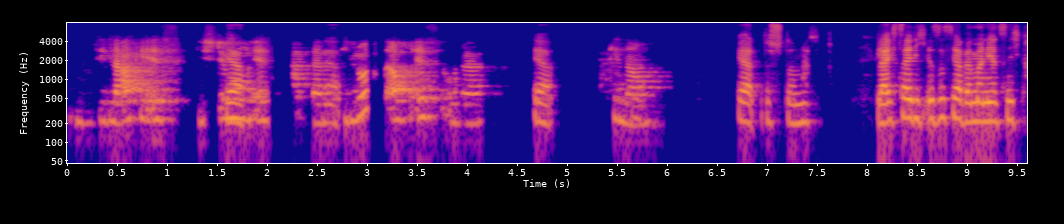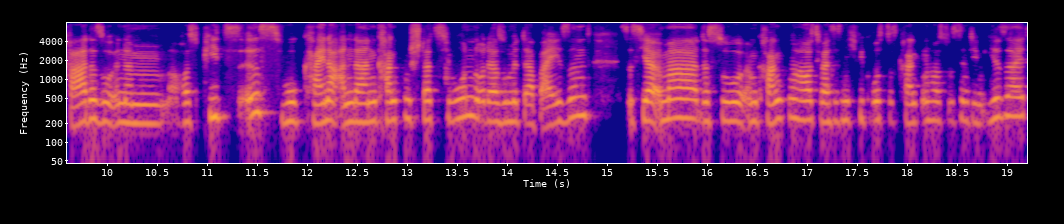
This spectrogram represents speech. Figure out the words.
die Lage ist, die Stimmung ja. ist, ähm, ja. die Lust auch ist oder ja. Genau. Ja, das stimmt. Gleichzeitig ist es ja, wenn man jetzt nicht gerade so in einem Hospiz ist, wo keine anderen Krankenstationen oder so mit dabei sind. Es ist ja immer, dass so im Krankenhaus, ich weiß jetzt nicht, wie groß das Krankenhaus ist, in dem ihr seid,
